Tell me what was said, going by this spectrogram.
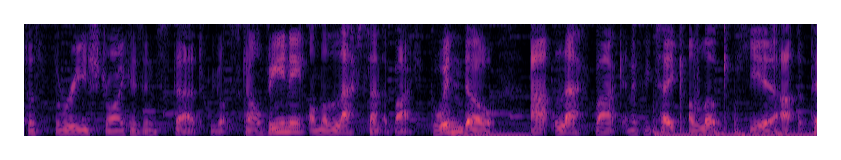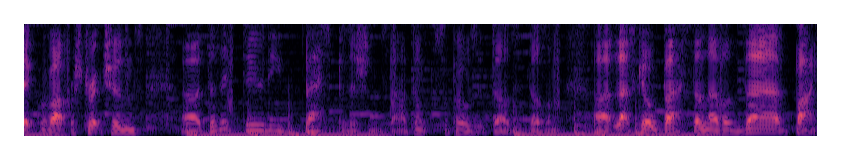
for three strikers instead. We've got Scalvini on the left centre back, Guindo at left back. And if we take a look here at the pick without restrictions, uh, does it do the best positions there? I don't suppose it does. It doesn't. Uh, let's go best 11 there. Bang.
